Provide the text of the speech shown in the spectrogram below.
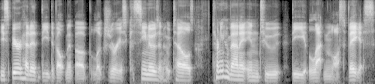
He spearheaded the development of luxurious casinos and hotels, turning Havana into the Latin Las Vegas.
